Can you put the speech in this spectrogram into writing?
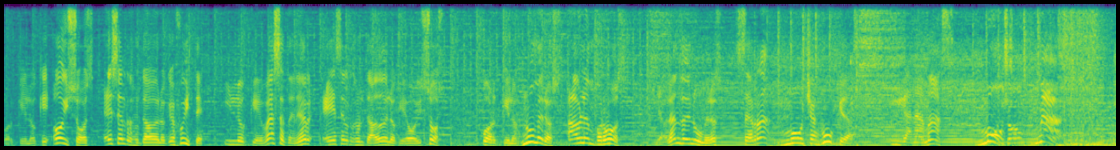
porque lo que hoy sos es el resultado de lo que fuiste, y lo que vas a tener es el resultado de lo que hoy sos, porque los números hablan por vos. Y hablando de números, cerra muchas búsquedas y gana más, mucho más.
